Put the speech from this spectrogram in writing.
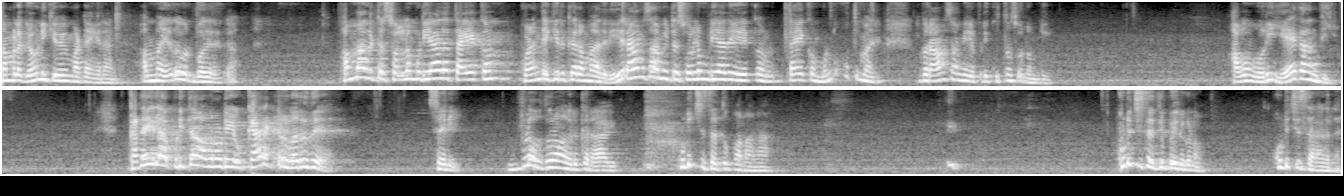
நம்மளை கவனிக்கவே மாட்டேங்கிறாங்க அம்மா ஏதோ ஒரு போதையில் இருக்காங்க அம்மா கிட்ட சொல்ல முடியாத தயக்கம் குழந்தைக்கு இருக்கிற மாதிரி ராமசாமி கிட்ட சொல்ல முடியாத ஏக்கம் தயக்கம் ஒன்று முத்துமாரி இப்போ ராமசாமி எப்படி குத்தம் சொல்ல முடியும்? அவன் ஒரு ஏகாந்தி. கதையில் அப்படித்தான் அவனுடைய கேரக்டர் வருது. சரி இவ்வளோ தூரம் இருக்கிற குடிச்சு செத்து போனானா? குடிச்சு செத்து போயிருக்கணும். குடிச்சு சாகலை.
